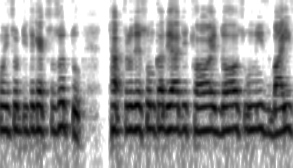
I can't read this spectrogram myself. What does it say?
পঁয়ষট্টি থেকে একশো সত্তর। ছাত্রদের সংখ্যা দেওয়া আছে ছয়, দশ, উনিশ, বাইশ,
